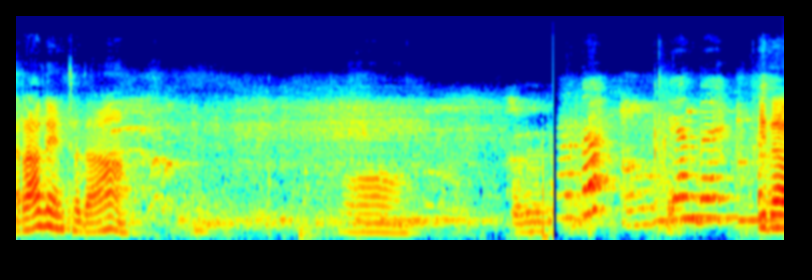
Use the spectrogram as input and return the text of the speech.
రాళ్ళు ఎంచదా ఇదా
